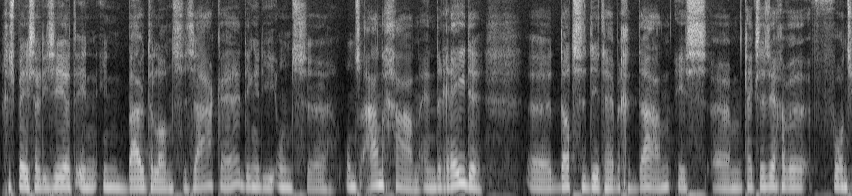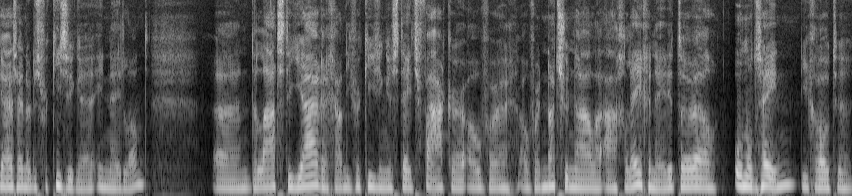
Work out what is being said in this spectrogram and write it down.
gespecialiseerd in, in buitenlandse zaken, hè, dingen die ons, uh, ons aangaan. En de reden dat ze dit hebben gedaan is, um, kijk, ze zeggen we, volgend jaar zijn er dus verkiezingen in Nederland. de laatste jaren gaan die verkiezingen steeds vaker over, over nationale aangelegenheden, terwijl om ons heen die grote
